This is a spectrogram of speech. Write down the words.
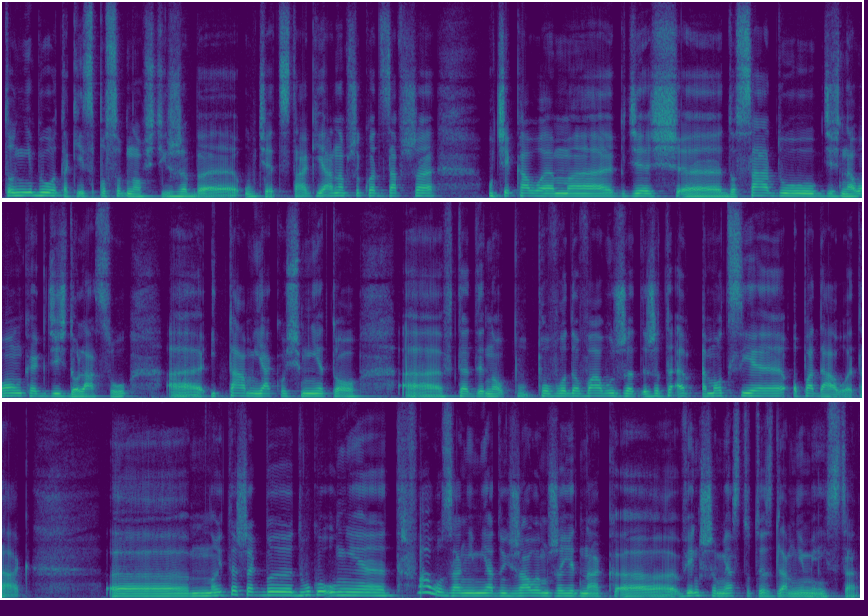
to nie było takiej sposobności, żeby uciec, tak? Ja na przykład zawsze uciekałem e, gdzieś e, do sadu, gdzieś na łąkę, gdzieś do lasu e, i tam jakoś mnie to wtedy no, powodowało, że, że te emocje opadały, tak? No i też jakby długo u mnie trwało, zanim ja dojrzałem, że jednak e, większe miasto to jest dla mnie miejsce.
